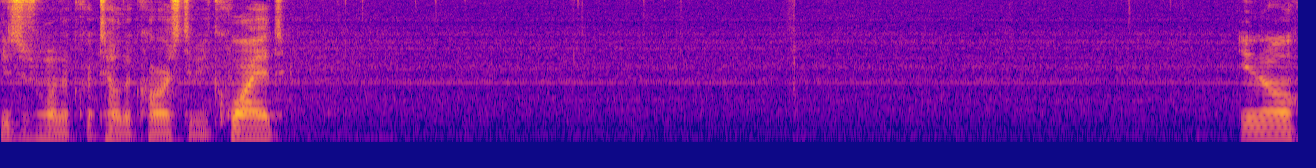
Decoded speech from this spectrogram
you just want to tell the cars to be quiet. You know,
